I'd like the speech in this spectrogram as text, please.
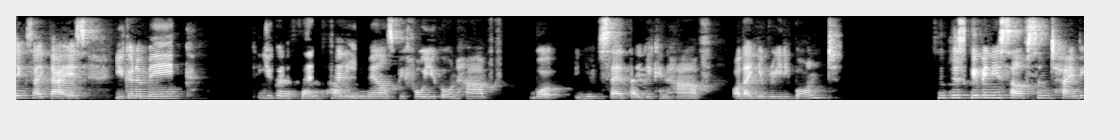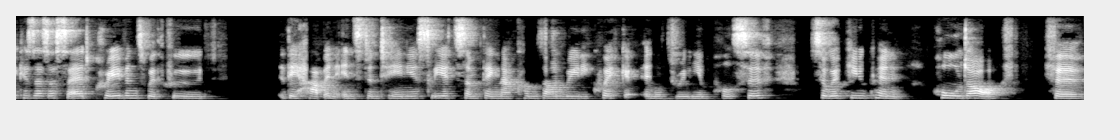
things like that is you're going to make, you're going to send 10 emails before you go and have what you've said that you can have or that you really want. So just giving yourself some time because as I said, cravings with food, they happen instantaneously. It's something that comes on really quick and it's really impulsive. So if you can hold off for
